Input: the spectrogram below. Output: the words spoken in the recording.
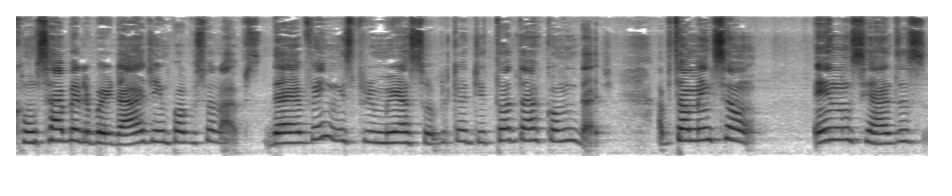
com sábia liberdade em poucas palavras. Devem exprimir a súplica de toda a comunidade. Habitualmente são enunciadas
